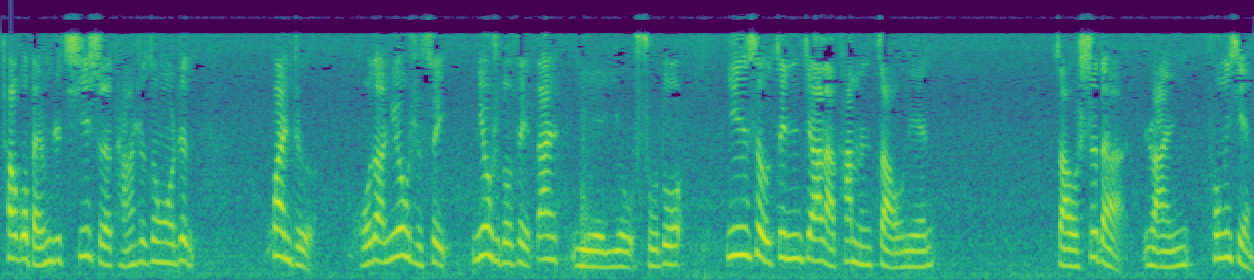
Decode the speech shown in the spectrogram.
超过百分之七十的唐氏综合症患者活到六十岁、六十多岁，但也有许多因素增加了他们早年早逝的软风险，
